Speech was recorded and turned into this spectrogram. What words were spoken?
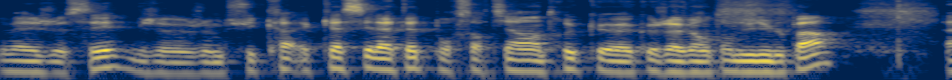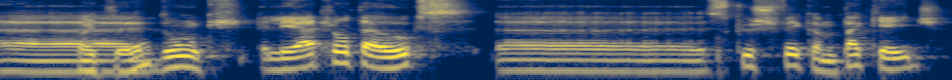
mais je sais, je, je me suis cassé la tête pour sortir un truc euh, que j'avais entendu nulle part. Euh. Donc, les Atlanta Hawks, euh, ce que je fais comme package,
